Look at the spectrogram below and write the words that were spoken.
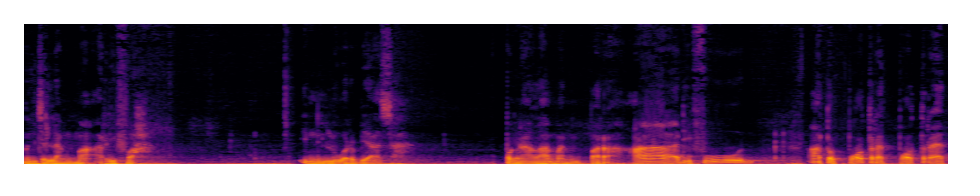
menjelang ma'rifah. Ini luar biasa. Pengalaman para arifun atau potret-potret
